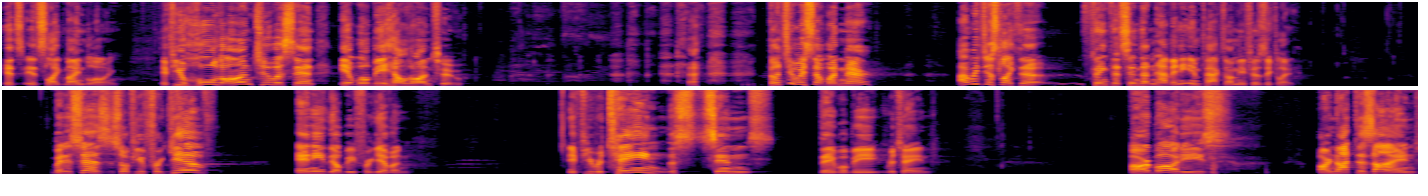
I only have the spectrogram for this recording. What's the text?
it's, it's like mind blowing. If you hold on to a sin, it will be held on to. Don't you wish that wasn't there? I would just like to think that sin doesn't have any impact on me physically. But it says, so if you forgive any, they'll be forgiven. If you retain the sins, they will be retained. Our bodies are not designed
